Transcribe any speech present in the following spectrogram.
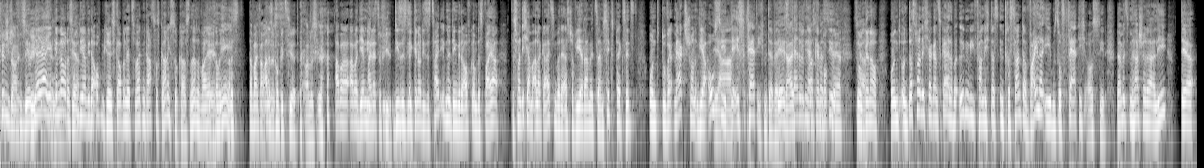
finde ich Staffel sehr ja, ja, ja, genau, das Ja. haben die ja wieder aufgekriegt. Ich glaube, in der zweiten gab's das gar nicht so krass, ne? Da war ja, Nee. glaube ich, Nee. alles, da war einfach alles, kompliziert. Alles, ja. Aber, aber die haben Einer zu viel. dieses, die, genau, dieses Zeitebene-Ding wieder aufgenommen. Das war ja, das fand ich ja am allergeilsten bei der ersten Staffel, wie er da mit seinem Sixpack sitzt und du merkst schon, wie er aussieht, Ja. der ist fertig mit der Welt. Der ist da fertig, hat keinen Bock passiert. mehr. So, Ja. genau. Und, und das fand ich ja ganz geil, aber irgendwie fand ich das interessanter, weil er eben so fertig aussieht. Wir haben jetzt einen Hersteller Ali, der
